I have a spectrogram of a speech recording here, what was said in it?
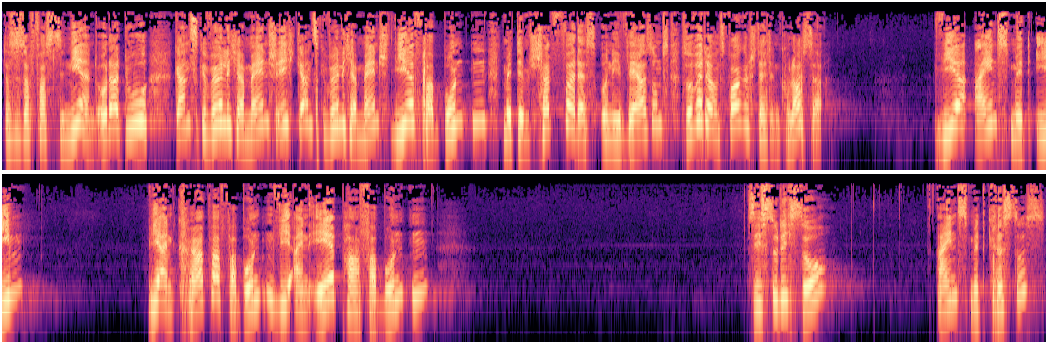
Das ist doch faszinierend, oder? Du, ganz gewöhnlicher Mensch, ich, ganz gewöhnlicher Mensch, wir verbunden mit dem Schöpfer des Universums. So wird er uns vorgestellt in Kolosser. Wir eins mit ihm, wie ein Körper verbunden, wie ein Ehepaar verbunden. Siehst du dich so? Eins mit Christus?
